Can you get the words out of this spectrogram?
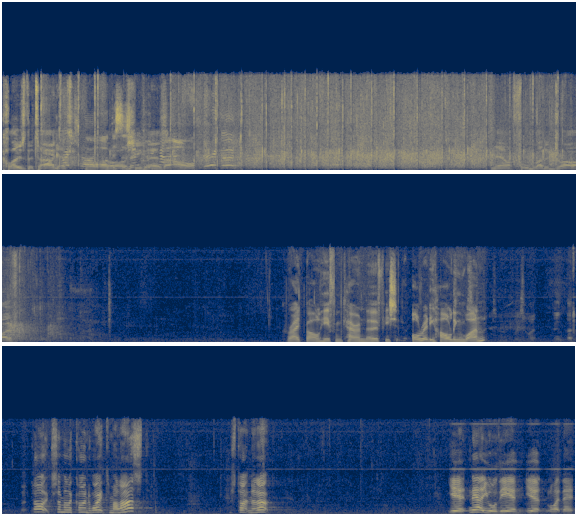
close the target. Great. Oh, this Oh, is a she good has. bowl. Very good. Now a full-blooded drive. Great bowl here from Karen Murphy. She's already holding one. Like similar kind of weight to my last. Just tighten it up. Yeah, now you're there. Yeah, like that.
